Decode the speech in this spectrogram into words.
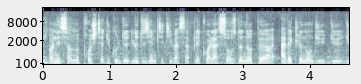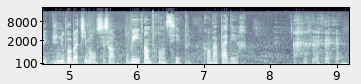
Oui. En essayant de me projeter, du coup, le, le deuxième titre, il va s'appeler quoi? La source de nos peurs, avec le nom du, du- du- du nouveau bâtiment, c'est ça? Oui, en principe, qu'on va pas dire.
